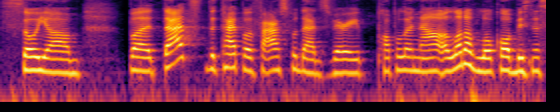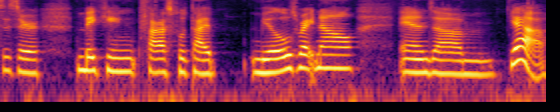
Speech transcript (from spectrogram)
So yum. But that's the type of fast food that's very popular now. A lot of local businesses are making fast food type meals right now. And um, yeah,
